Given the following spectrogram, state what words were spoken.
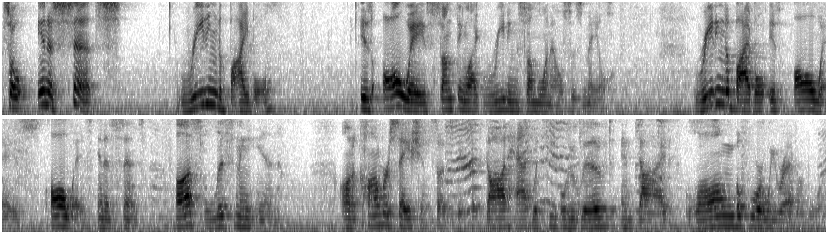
so, in a sense, reading the Bible is always something like reading someone else's mail. Reading the Bible is always, always, in a sense, us listening in on a conversation, so to speak, that God had with people who lived and died long before we were ever born.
